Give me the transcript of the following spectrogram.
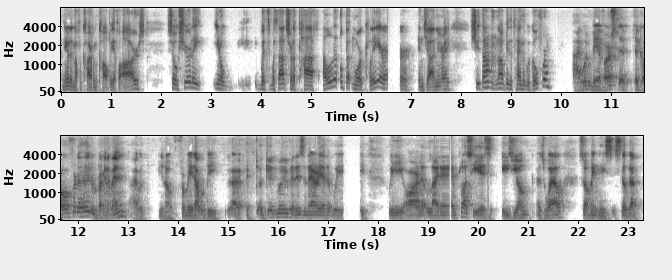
nearly enough a carbon copy of ours. So surely you know with with that sort of path a little bit more clear in January, should that not be the time that we go for him? I wouldn't be averse to, to go for Dahoud and bringing him in. I would, you know, for me that would be a, a good move. It is an area that we we are a little light in. Plus, he is he's young as well, so I mean he's still got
